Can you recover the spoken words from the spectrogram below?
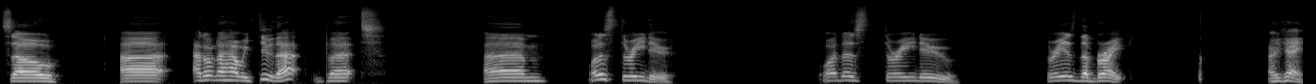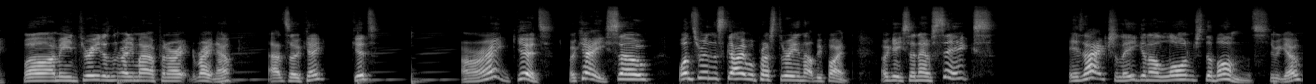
So, uh, I don't know how we do that, but, um, what does three do? What does three do? Three is the brake. Okay, well, I mean, three doesn't really matter for right, right now. That's okay. Good. Alright, good. Okay, so once we're in the sky, we'll press 3 and that'll be fine. Okay, so now 6 is actually going to launch the bombs. Here we go.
